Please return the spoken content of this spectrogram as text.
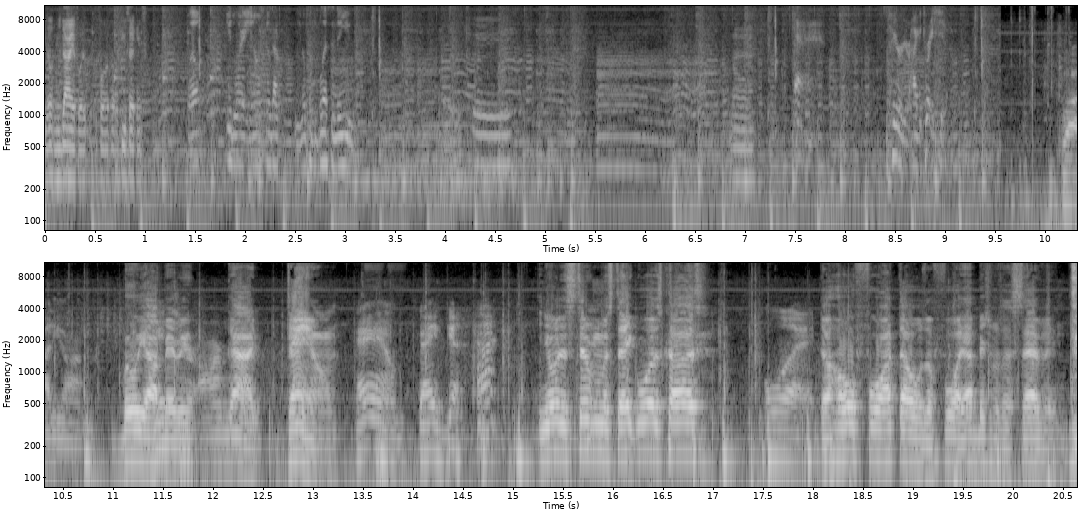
I'm dying. Body armor. Booyah, Get baby. your arm God damn. Damn, thank God. You know what the stupid mistake was, cuz? What? The whole four I thought was a four. That bitch was a seven.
